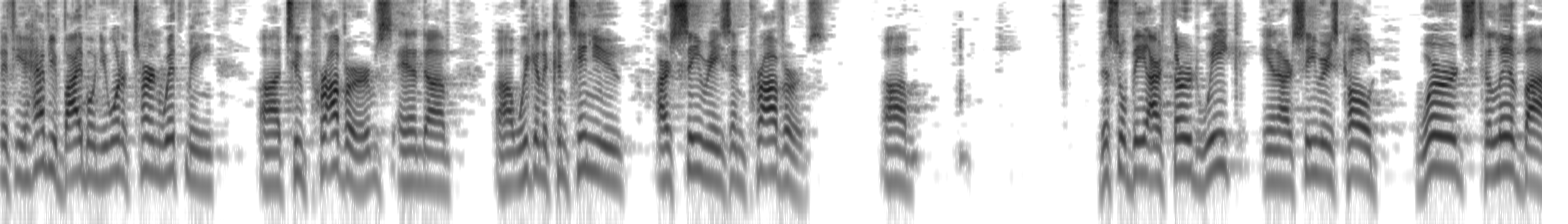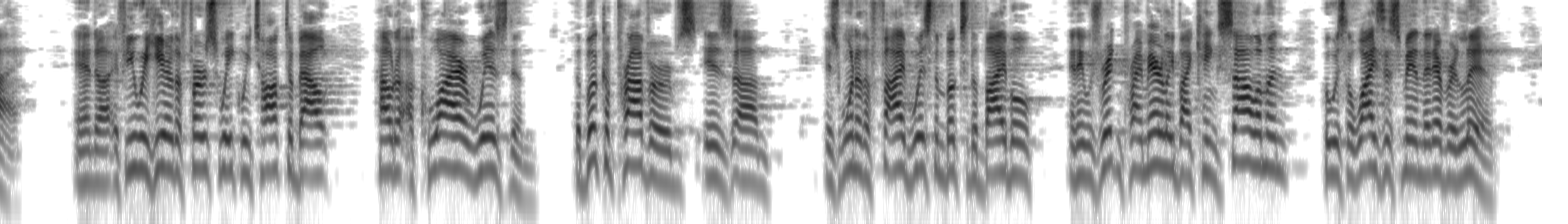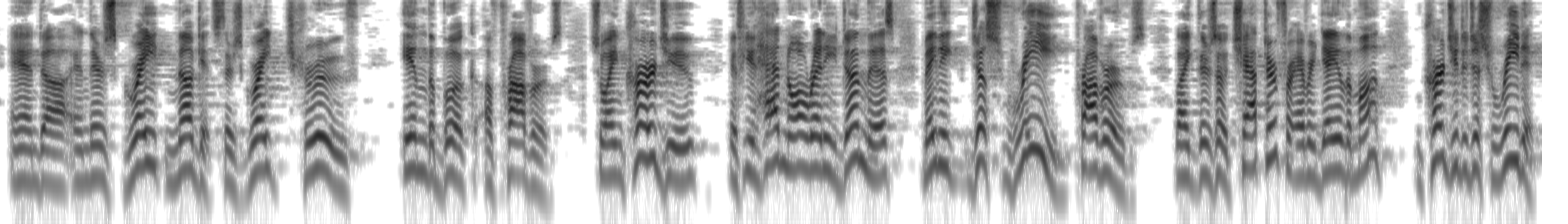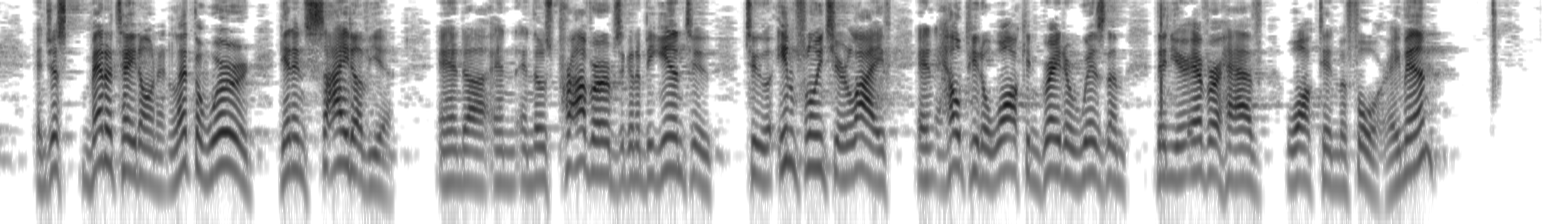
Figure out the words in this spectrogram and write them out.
If you have your Bible and you want to turn with me uh, to Proverbs, and uh, uh, we're going to continue our series in Proverbs. Um, this will be our third week in our series called Words to Live By. And uh, if you were here the first week, we talked about how to acquire wisdom. The book of Proverbs is um, is one of the five wisdom books of the Bible, and it was written primarily by King Solomon who was the wisest man that ever lived. And, uh, and there's great nuggets. There's great truth in the book of Proverbs. So I encourage you, if you hadn't already done this, maybe just read Proverbs. Like there's a chapter for every day of the month. encourage you to just read it and just meditate on it and let the word get inside of you. And, uh, and, and those proverbs are going to begin to, to influence your life and help you to walk in greater wisdom than you ever have walked in before. Amen?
